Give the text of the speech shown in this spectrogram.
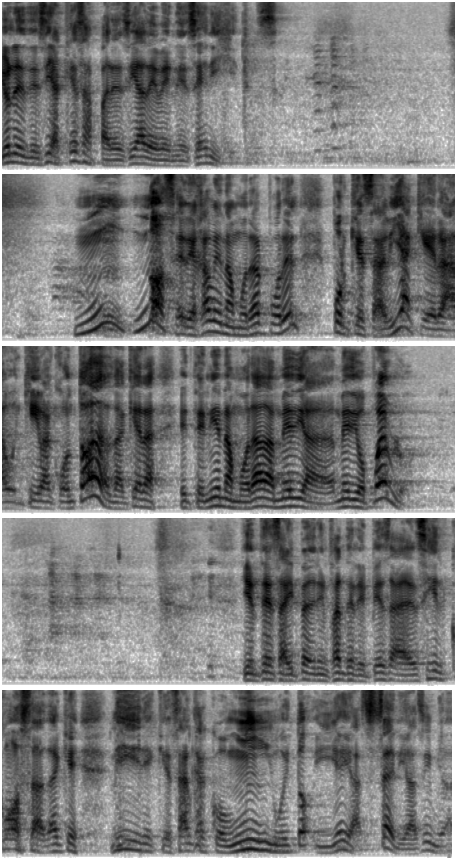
yo les decía que esa parecía de Benecer, hijitas. Mm, no se dejaba enamorar por él porque sabía que, era, que iba con todas, que era, eh, tenía enamorada media, medio pueblo. Y entonces ahí Pedro Infante le empieza a decir cosas, que mire, que salga conmigo y todo. Y ella seria, así, mira,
